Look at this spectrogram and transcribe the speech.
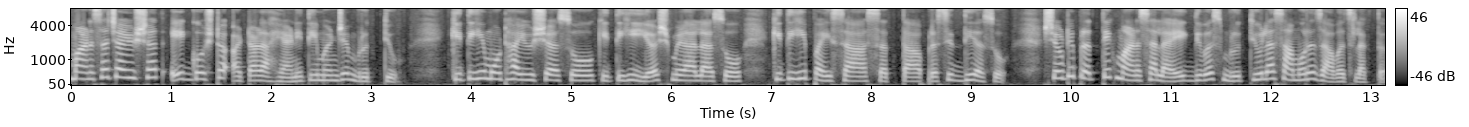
माणसाच्या आयुष्यात एक गोष्ट अटळ आहे आणि ती म्हणजे मृत्यू. कितीही मोठं आयुष्य असो कितीही यश मिळालं असो कितीही पैसा सत्ता प्रसिद्धी असो शेवटी प्रत्येक माणसाला एक दिवस मृत्यूला सामोरं जावंच लागतं.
